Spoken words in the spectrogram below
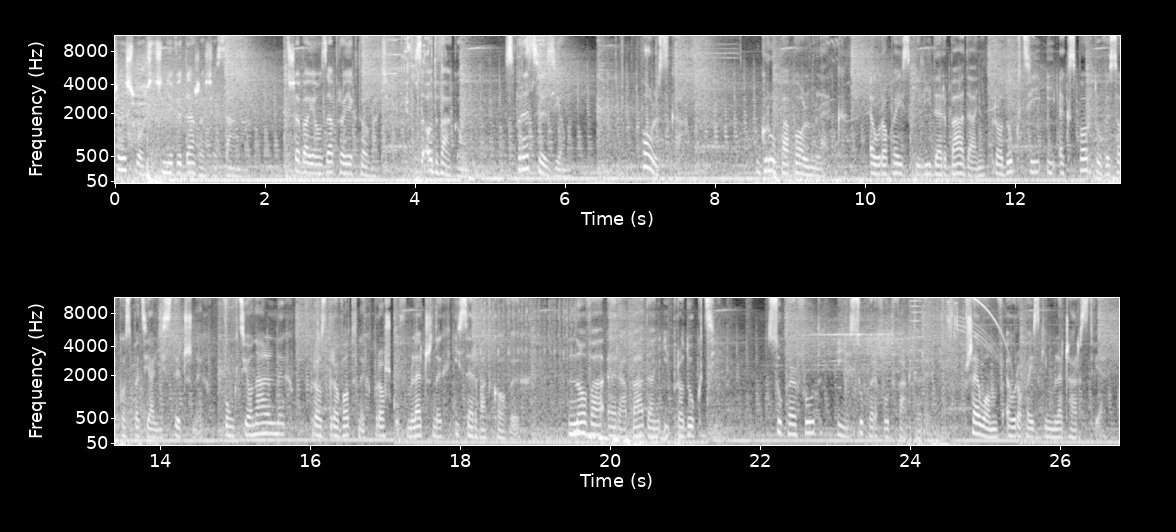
Przyszłość nie wydarza się sama. Trzeba ją zaprojektować z odwagą, z precyzją. Polska. Grupa Polmlek. Europejski lider badań, produkcji i eksportu wysokospecjalistycznych, funkcjonalnych, prozdrowotnych proszków mlecznych i serwatkowych. Nowa era badań i produkcji. Superfood i Superfood Factory. Przełom w europejskim mleczarstwie.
